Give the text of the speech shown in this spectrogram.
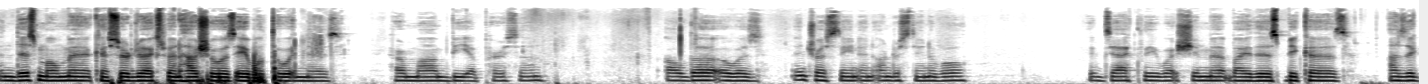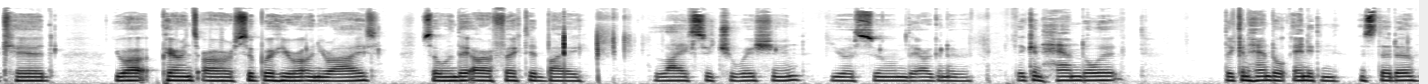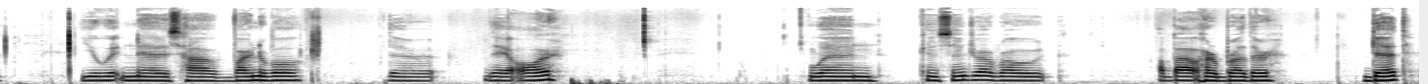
In this moment, Cassandra explained how she was able to witness her mom be a person. Although it was interesting and understandable exactly what she meant by this because as a kid, your parents are superhero in your eyes. So when they are affected by life situation, you assume they are gonna they can handle it. They can handle anything instead of you witness how vulnerable they they are. When Cassandra wrote about her brother death,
